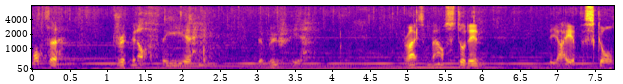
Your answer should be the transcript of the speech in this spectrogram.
Water dripping off the uh, the roof here. Right, so I'm now stood in the eye of the skull.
